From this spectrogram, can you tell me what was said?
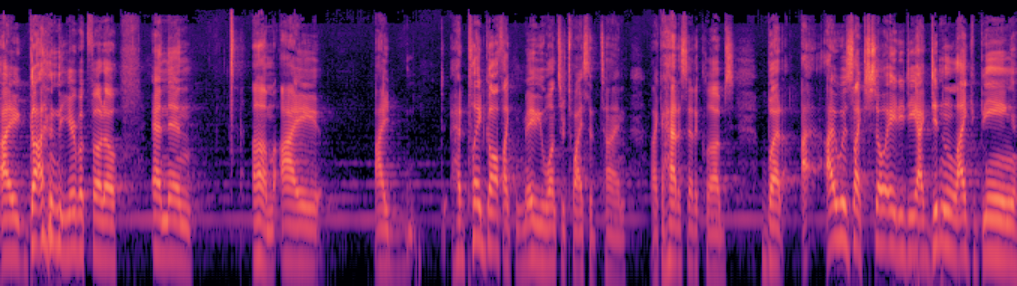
I got in the yearbook photo, and then um, I, I had played golf like maybe once or twice at the time. Like I had a set of clubs, but I, I was like so ADD. I didn't like being,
